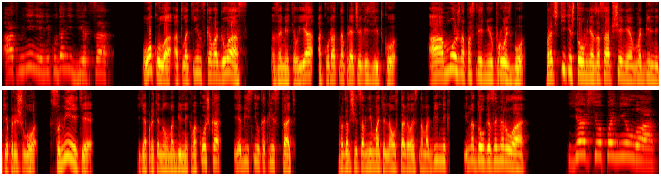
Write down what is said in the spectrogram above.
а от мнения никуда не деться. Окула от латинского глаз, заметил я, аккуратно пряча визитку. А можно последнюю просьбу? Прочтите, что у меня за сообщение в мобильнике пришло. Сумеете? Я протянул мобильник в окошко и объяснил, как листать. Продавщица внимательно уставилась на мобильник и надолго замерла. «Я все поняла»,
